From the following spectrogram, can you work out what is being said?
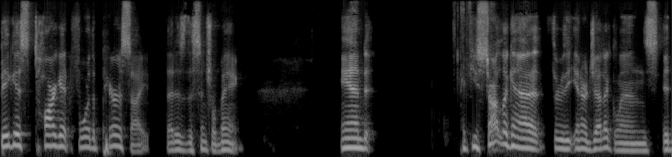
biggest target for the parasite that is the central bank. And if you start looking at it through the energetic lens, it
